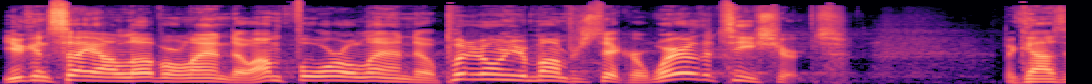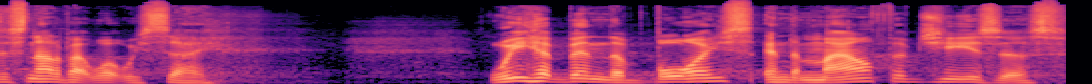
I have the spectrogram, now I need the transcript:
You can say I love Orlando. I'm for Orlando. Put it on your bumper sticker. Wear the t shirts. But, guys, it's not about what we say. We have been the voice and the mouth of Jesus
